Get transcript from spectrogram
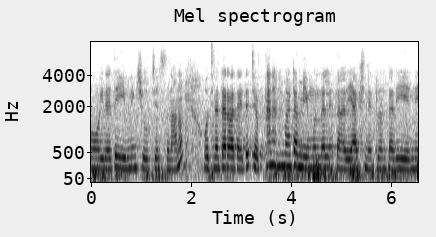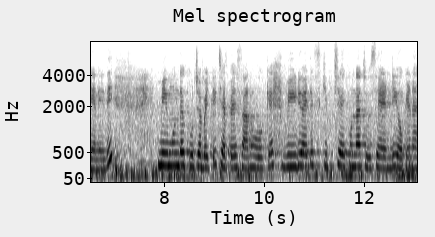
ఓ, ఇదైతే ఈవినింగ్ షూట్ చేస్తున్నాను. వచ్చిన తర్వాత అయితే చెప్తానమాట మీ ముందరనే తన రియాక్షన్ ఎట్లుంటుంది ఏంది అనేది. మీ ముందే కూర్చోబెట్టి చెప్పేస్తాను ఓకే? వీడియో అయితే స్కిప్ చేయకుండా చూసేయండి ఓకేనా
